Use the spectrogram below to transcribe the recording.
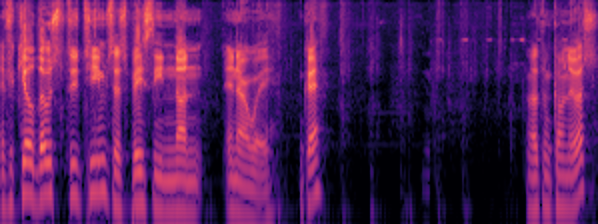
If you kill those two teams, there's basically none in our way. Okay? Let them come to us.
